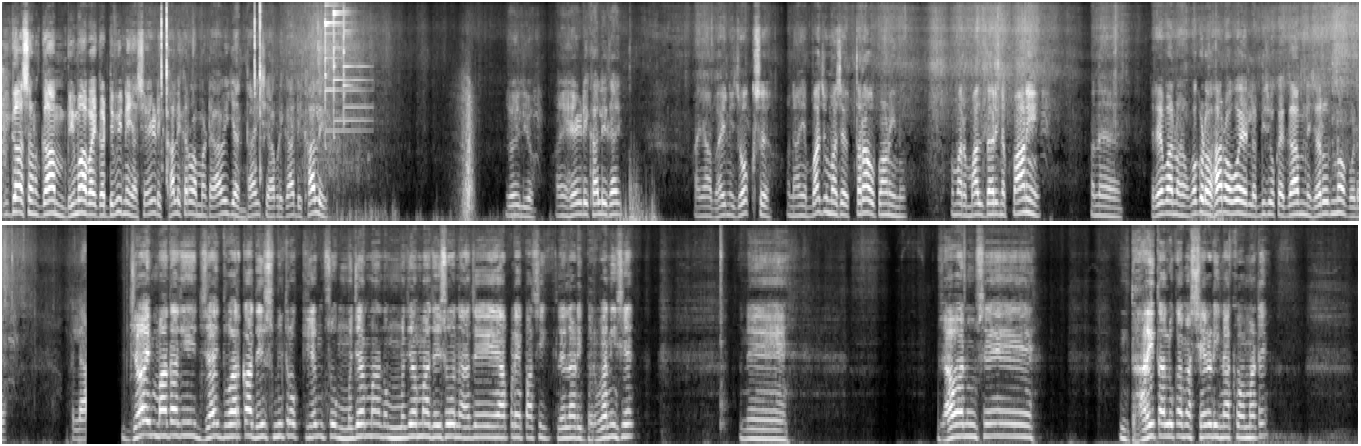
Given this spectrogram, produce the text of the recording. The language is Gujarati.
ગીગાસણ ગામ ભીમાભાઈ ગઢવીને અહીંયા શેરડી ખાલી કરવા માટે આવી ગયા ને થાય છે આપણી ગાડી ખાલી. જોઈ લ્યો, અહીંયા શેરડી ખાલી થાય. અહીંયા ભાઈની જોક છે અને અહીંયા બાજુમાં છે તળાવ પાણીનું. અમારે માલધારીને પાણી અને રહેવાનો વગડો સારો હોય એટલે બીજું કાંઈ ગામની જરૂર ન પડે. જય માતાજી, જય દ્વારકાધીશ મિત્રો, કેમ છો? મજામાં તો મજામાં જઈશું અને આજે આપણે પાછી લેલાડી ભરવાની છે. અને જવાનું છે ધારી તાલુકામાં શેરડી નાખવા માટે.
